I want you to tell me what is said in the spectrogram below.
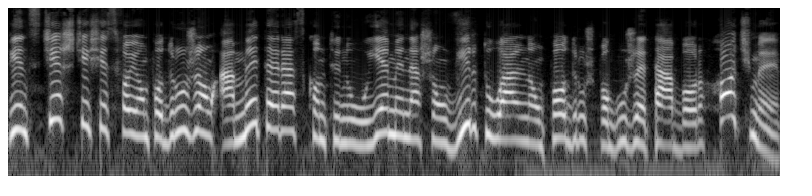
Więc cieszcie się swoją podróżą, a my teraz kontynuujemy naszą wirtualną podróż po górze Tabor. Chodźmy!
